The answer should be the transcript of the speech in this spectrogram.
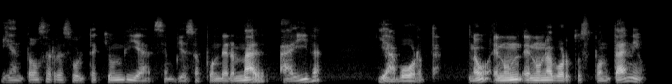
Y entonces resulta que un día se empieza a poner mal Aida y aborta, ¿no? En un, en un aborto espontáneo.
